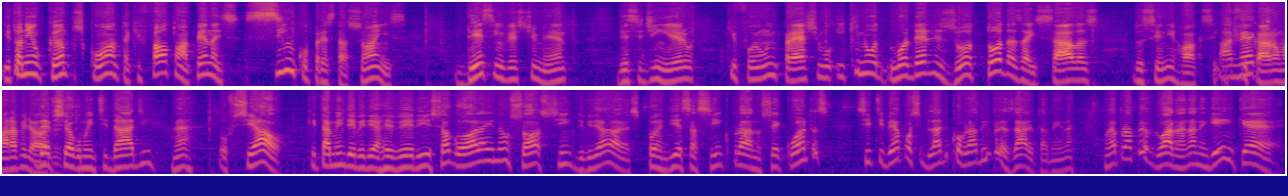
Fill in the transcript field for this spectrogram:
E Toninho Campos conta que faltam apenas cinco prestações desse investimento, desse dinheiro, que foi um empréstimo e que mo- modernizou todas as salas do Cine Roxy, que ANEC ficaram maravilhosas. Deve ser alguma entidade né, oficial que também deveria rever isso agora e não só cinco, deveria expandir essas cinco para não sei quantas, se tiver a possibilidade de cobrar do empresário também, né? Não é para perdoar, não é nada, ninguém quer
